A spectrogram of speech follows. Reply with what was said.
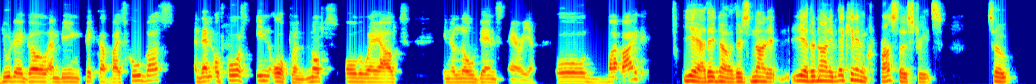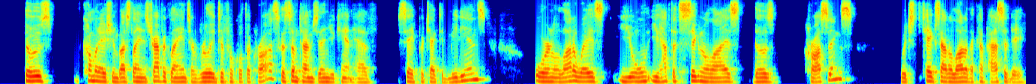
do they go and being picked up by school bus? And then, of course, in Auckland, not all the way out in a low dense area, or by bike. Yeah, they know there's not it. Yeah, they're not even. They can't even cross those streets. So those combination bus lanes, traffic lanes are really difficult to cross because sometimes then you can't have safe protected medians, or in a lot of ways you only, you have to signalize those crossings, which takes out a lot of the capacity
